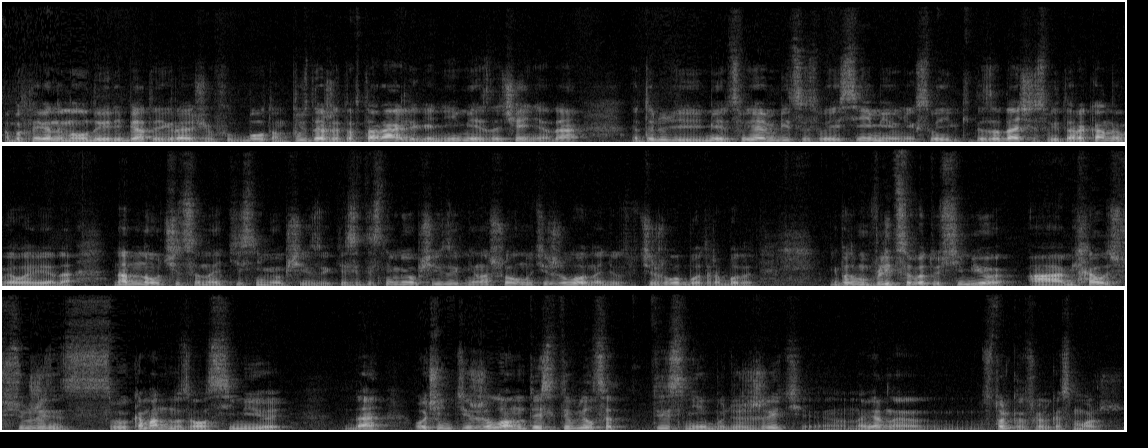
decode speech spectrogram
обыкновенные молодые ребята, играющие в футбол, там, пусть даже это вторая лига, не имеет значения, да, это люди имеют свои амбиции, свои семьи, у них свои какие-то задачи, свои тараканы в голове, да. Надо научиться найти с ними общий язык. Если ты с ними общий язык не нашел, ну тяжело найдется, тяжело будет работать. И потом влиться в эту семью, а Михалыч всю жизнь свою команду называл семьей да, очень тяжело, но ты, если ты влился, ты с ней будешь жить, э, наверное, столько, сколько сможешь.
